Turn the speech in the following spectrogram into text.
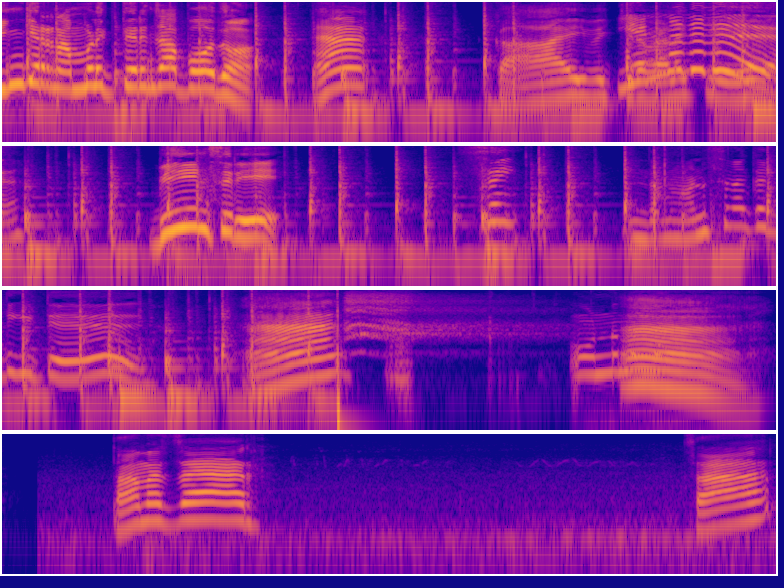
திங்கிற நம்மளுக்கு தெரிஞ்சா போதும்? காய் வைக்கிற என்னது பீன்ஸ் ரீ. சை இந்த மனுஷனை கட்டிக்கிட்டு. ஆ? ஒண்ணு. Thomas sir. சார்.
